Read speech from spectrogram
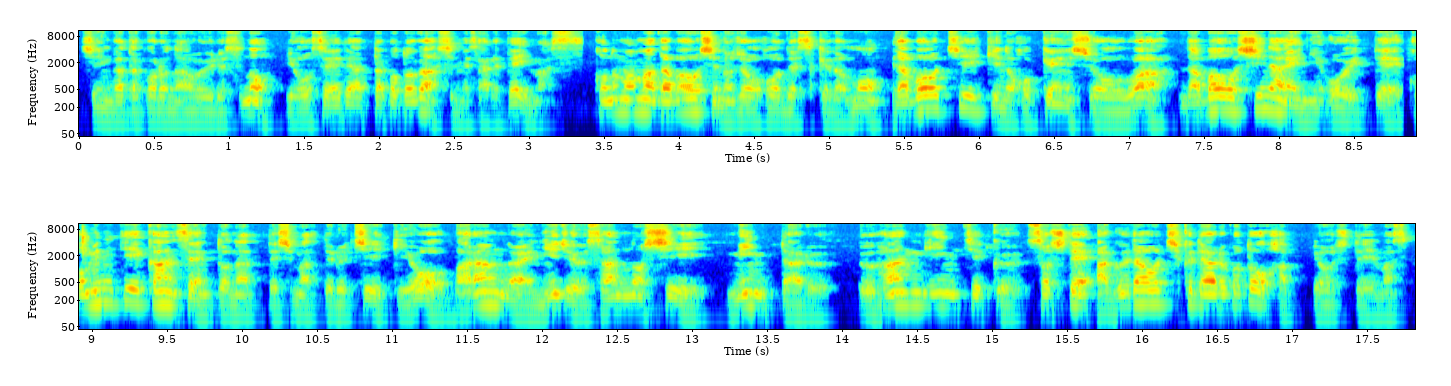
新型コロナウイルスの陽性であったことが示されています。このままダバオ市の情報ですけども、ダバオ地域の保健省はダバオ市内においてコミュニティ感染となってしまっている地域をバランガイ23の市、ミンタル、ウハンギン地区、そしてアグダオ地区であることを発表しています。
